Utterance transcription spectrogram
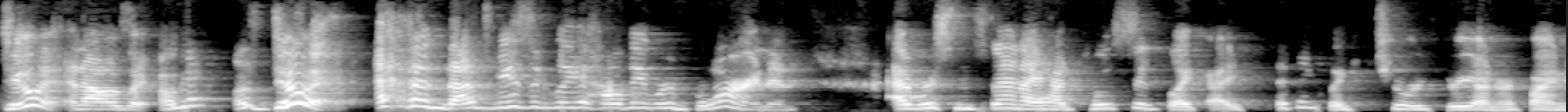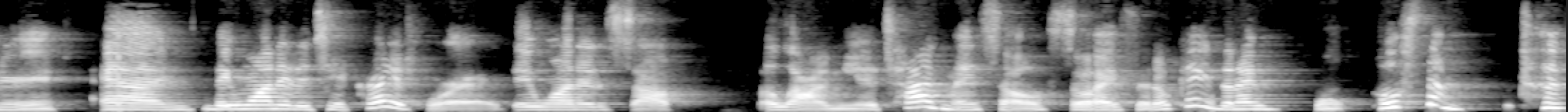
do it. And I was like, okay, let's do it. And that's basically how they were born. And ever since then, I had posted like, I, I think like two or three on Refinery and they wanted to take credit for it. They wanted to stop allowing me to tag myself. So I said, okay, then I won't post them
